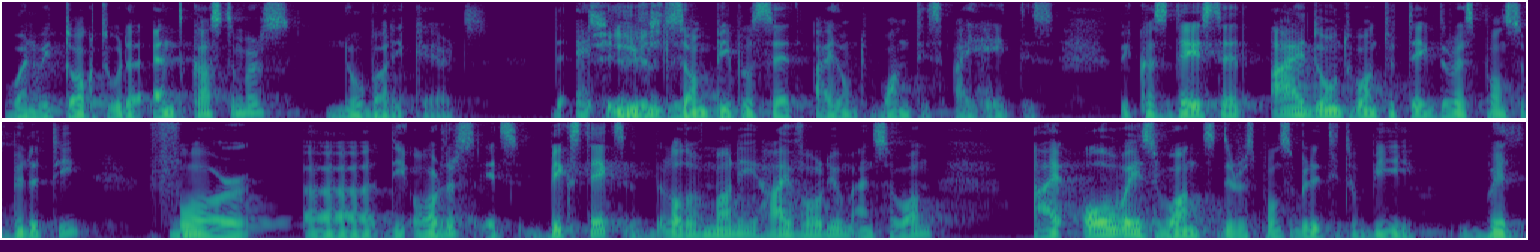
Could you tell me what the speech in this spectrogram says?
When we talked to the end customers, nobody cared. The, even some people said, "I don't want this. I hate this," because they said, "I don't want to take the responsibility for uh, the orders. It's big stakes, a lot of money, high volume, and so on. I always want the responsibility to be with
